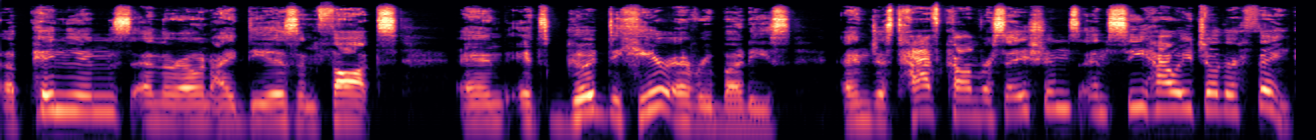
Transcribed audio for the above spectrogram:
opinions and their own ideas and thoughts, and it's good to hear everybody's and just have conversations and see how each other think.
